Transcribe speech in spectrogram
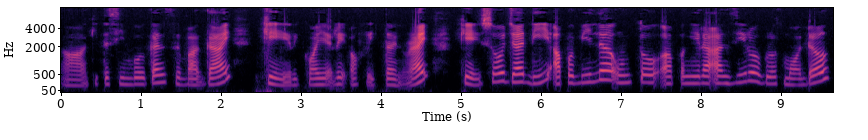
Uh, kita simbolkan sebagai K, required rate of return, right? Okay, so jadi apabila untuk uh, pengiraan zero growth model,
